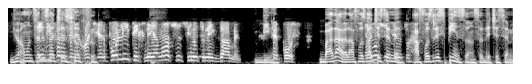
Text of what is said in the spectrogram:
Eu am înțeles Indiferent acest lucru. negocieri politic, ne a susținut un examen Bine. pe post. Ba da, a fost Dar la CSM. A fost respinsă însă de CSM.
